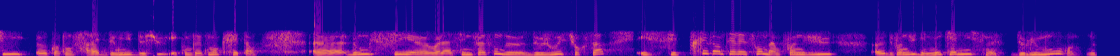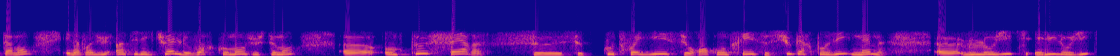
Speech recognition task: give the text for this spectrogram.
qui, euh, quand on s'arrête deux minutes dessus, est complètement crétin. Euh, donc c'est euh, voilà, c'est une façon de, de, jouer sur ça, et c'est très intéressant d'un point de vue du point de vue des mécanismes de l'humour notamment, et d'un point de vue intellectuel de voir comment justement on peut faire se, côtoyer, se rencontrer, se superposer même le logique et l'illogique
